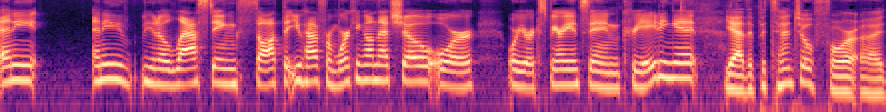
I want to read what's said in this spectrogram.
any any you know lasting thought that you have from working on that show or or your experience in creating it Yeah, the potential for a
